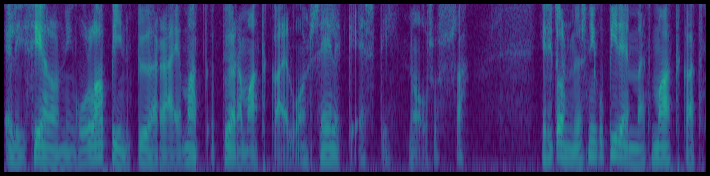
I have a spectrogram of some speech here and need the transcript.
Eli siellä on niin kuin Lapin pyörä ja mat- pyörämatkailu on selkeästi nousussa. Ja sitten on myös niin kuin pidemmät matkat.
